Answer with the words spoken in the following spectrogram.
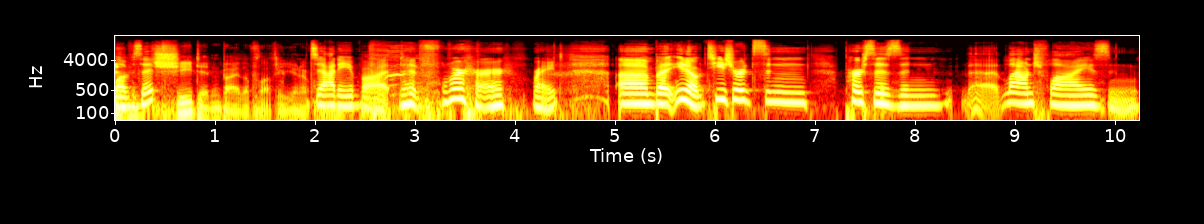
loves it she didn't buy the fluffy unicorn daddy bought it for her right um, but you know t-shirts and purses and uh, lounge flies and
